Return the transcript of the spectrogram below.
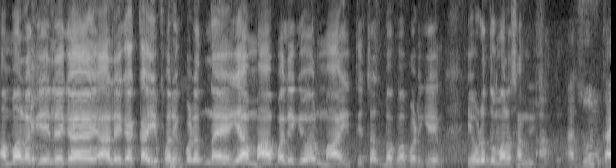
आम्हाला गेले काय आले काय काही फरक पडत नाही. या महापालिकेवर महायुतीचाच भगवा फडकेल एवढं तुम्हाला सांगू इच्छितो. अजून काही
